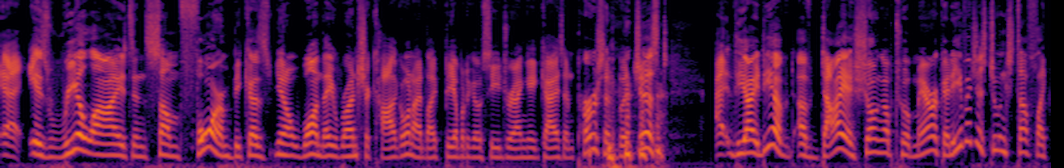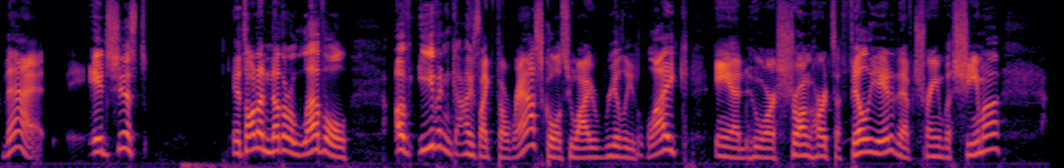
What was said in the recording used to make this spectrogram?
uh, is realized in some form because, you know, one, they run Chicago and I'd like to be able to go see Dragon Gate guys in person, but just I, the idea of, of Dia showing up to America and even just doing stuff like that, it's just, it's on another level of even guys like the Rascals, who I really like and who are Strong Hearts affiliated and have trained with Shima.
